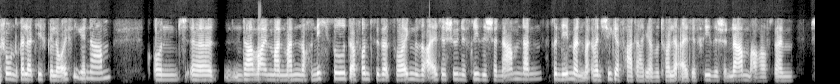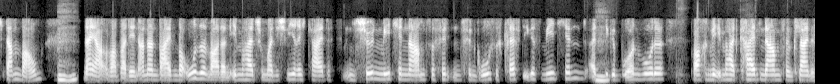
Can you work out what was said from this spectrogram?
schon relativ geläufige Namen. Und äh, da war mein Mann noch nicht so davon zu überzeugen, so alte, schöne friesische Namen dann zu nehmen. Mein, mein Schwiegervater hat ja so tolle alte friesische Namen auch auf seinem Stammbaum. Mhm. Naja, aber bei den anderen beiden, bei Ose war dann eben halt schon mal die Schwierigkeit, einen schönen Mädchennamen zu finden für ein großes, kräftiges Mädchen. Als mhm. sie geboren wurde, brauchen wir eben halt keinen Namen für ein kleines,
